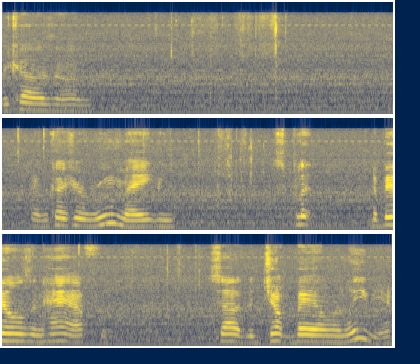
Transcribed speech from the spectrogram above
because, um, you because your roommate who split the bills in half decided to jump bail and leave you.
